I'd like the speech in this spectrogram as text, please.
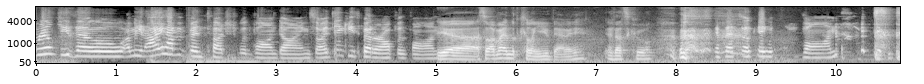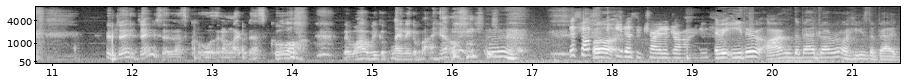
really though, I mean, I haven't been touched with Vaughn dying, so I think he's better off with Vaughn. yeah. So I might end up killing you, Dani, if that's cool. If that's okay with Vaughn. James, James said that's cool, and I'm like, that's cool. Then why are we complaining about him? Just hopefully Well- he doesn't try to drive. I mean, either I'm the bad driver or he's the bad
